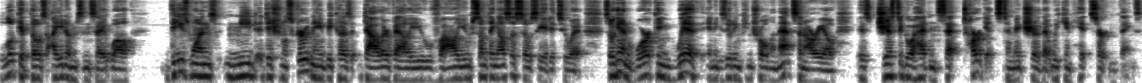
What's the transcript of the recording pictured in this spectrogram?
look at those items and say well these ones need additional scrutiny because dollar value, volume, something else associated to it. So again, working with and exuding control in that scenario is just to go ahead and set targets to make sure that we can hit certain things.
